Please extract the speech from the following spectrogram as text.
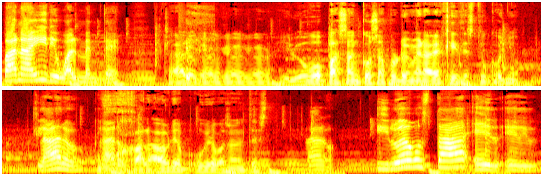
van a ir igualmente. Claro, claro, claro, claro. Y luego pasan cosas por primera vez que dices tú, coño. Claro, claro. Ojalá hubiera pasado en el test. Claro. Y luego está el. el-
